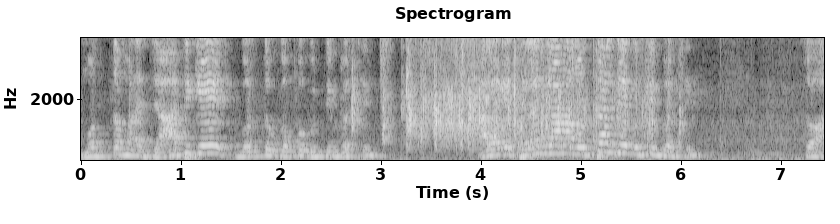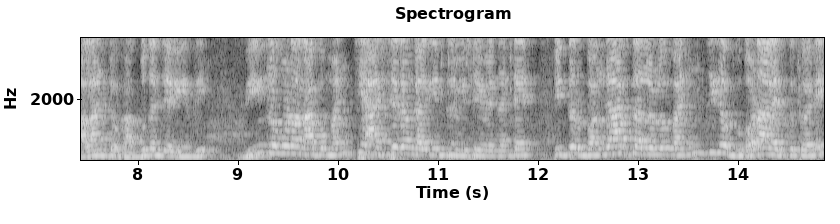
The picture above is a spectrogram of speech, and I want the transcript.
మొత్తం మన జాతికే గొప్ప గొప్ప గుర్తింపు వచ్చింది అలాగే తెలంగాణ మొత్తానికే గుర్తింపు వచ్చింది సో అలాంటి ఒక అద్భుతం జరిగింది. దీంట్లో కూడా నాకు మంచి ఆశ్చర్యం కలిగించిన విషయం ఏంటంటే ఇద్దరు బంగారు తల్లులు మంచిగా గోడాలు ఎత్తుకొని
